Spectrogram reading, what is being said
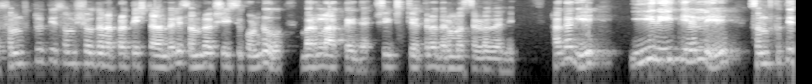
ಸಂಸ್ಕೃತಿ ಸಂಶೋಧನಾ ಪ್ರತಿಷ್ಠಾನದಲ್ಲಿ ಸಂರಕ್ಷಿಸಿಕೊಂಡು ಬರಲಾಗ್ತಾ ಇದೆ ಶ್ರೀ ಕ್ಷೇತ್ರ ಧರ್ಮಸ್ಥಳದಲ್ಲಿ. ಹಾಗಾಗಿ ಈ ರೀತಿಯಲ್ಲಿ ಸಂಸ್ಕೃತಿ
